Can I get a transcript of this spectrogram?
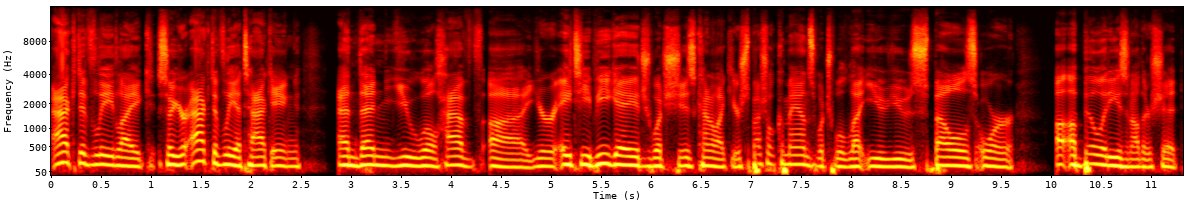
actively like so you're actively attacking and then you will have uh your ATB gauge which is kind of like your special commands which will let you use spells or uh, abilities and other shit.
